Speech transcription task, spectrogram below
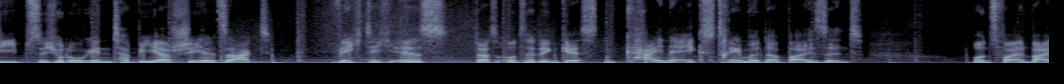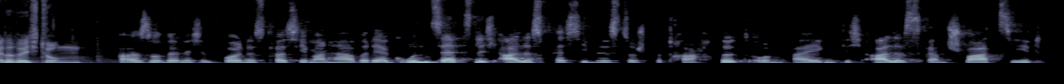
Die Psychologin Tabea Scheel sagt, wichtig ist, dass unter den Gästen keine Extreme dabei sind. Und zwar in beide Richtungen. Also wenn ich im Freundeskreis jemanden habe, der grundsätzlich alles pessimistisch betrachtet und eigentlich alles ganz schwarz sieht,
